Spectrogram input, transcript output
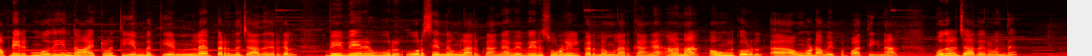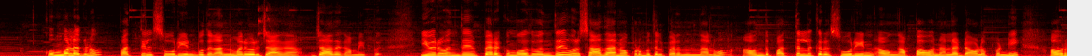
அப்படி இருக்கும்போது இந்த ஆயிரத்தி தொள்ளாயிரத்தி எண்பத்தி ஏழில் பிறந்த ஜாதகர்கள் வெவ்வேறு ஊர் ஊரை சேர்ந்தவங்களா இருக்காங்க வெவ்வேறு சூழ்நிலையில் பிறந்தவங்களா இருக்காங்க. ஆனால் அவங்களுக்கு ஒரு அவங்களோட அமைப்பை பார்த்தீங்கன்னா முதல் ஜாதகர் வந்து கும்பலக்னம் பத்தில் சூரியன் புதன் அந்த மாதிரி ஒரு ஜாக ஜாதக அமைப்பு. இவர் வந்து பிறக்கும்போது வந்து ஒரு சாதாரண குடும்பத்தில் பிறந்திருந்தாலும் அந்த பத்தில் இருக்கிற சூரியன் அவங்க அப்பாவை நல்லா டெவலப் பண்ணி அவர்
